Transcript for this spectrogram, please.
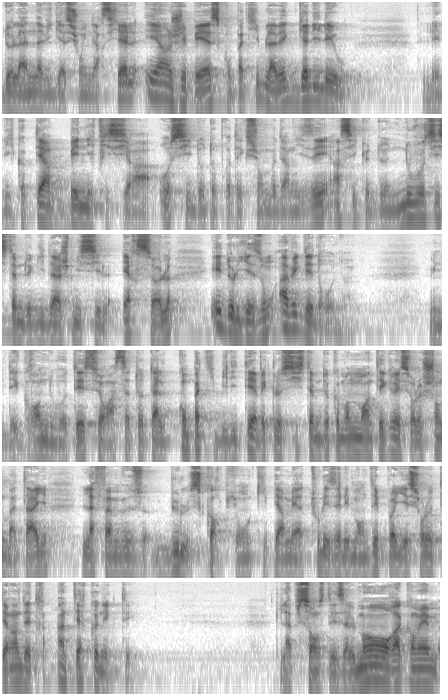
de la navigation inertielle et un GPS compatible avec Galileo. L'hélicoptère bénéficiera aussi d'autoprotection modernisée ainsi que de nouveaux systèmes de guidage missiles air-sol et de liaison avec des drones. Une des grandes nouveautés sera sa totale compatibilité avec le système de commandement intégré sur le champ de bataille, la fameuse bulle Scorpion qui permet à tous les éléments déployés sur le terrain d'être interconnectés. L'absence des Allemands aura quand même,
